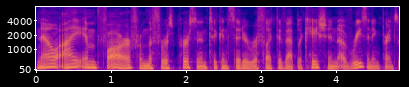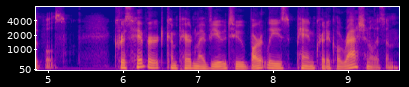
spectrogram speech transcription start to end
Now, I am far from the first person to consider reflective application of reasoning principles. Chris Hibbert compared my view to Bartley's pancritical rationalism.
